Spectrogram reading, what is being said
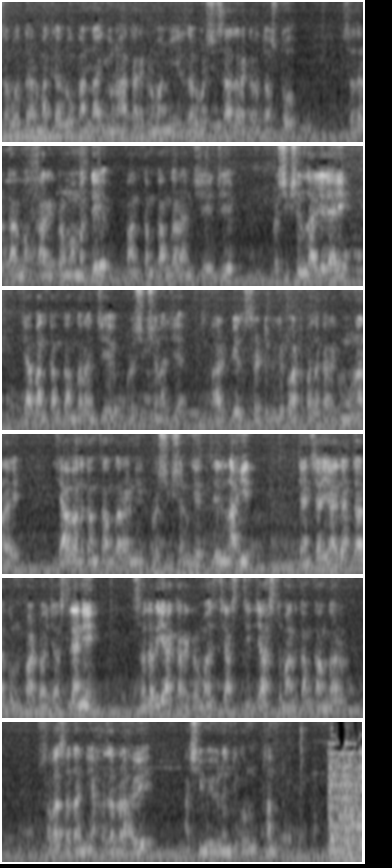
सर्व धर्मातल्या लोकांना घेऊन हा कार्यक्रम आम्ही दरवर्षी साजरा करत असतो. सदर काम कार्यक्रमामध्ये बांधकाम कामगारांचे जे प्रशिक्षण झालेले आहे त्या बांधकाम कामगारांचे प्रशिक्षणाचे आर पी एल सर्टिफिकेट वाटपाचा कार्यक्रम होणार आहे. ज्या बांधकाम कामगारांनी प्रशिक्षण घेतलेले नाहीत त्यांच्या याद्या तयार करून पाठवायच्या असल्याने सदर या कार्यक्रमास जास्तीत जास्त बांधकाम कामगार सभासदांनी हजर राहावे अशी मी विनंती करून थांबतो.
